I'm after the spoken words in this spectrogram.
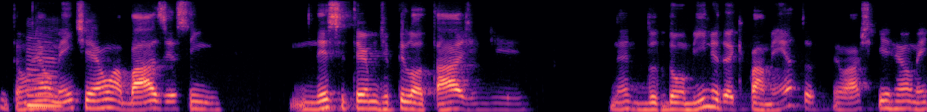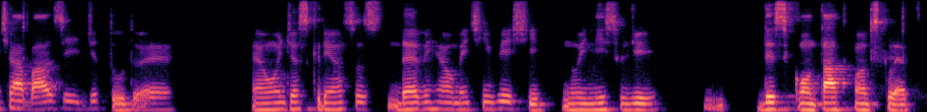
Então, é. realmente é uma base, assim, nesse termo de pilotagem, de, né, do domínio do equipamento, eu acho que realmente é a base de tudo. É, é onde as crianças devem realmente investir no início de, desse contato com a bicicleta.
